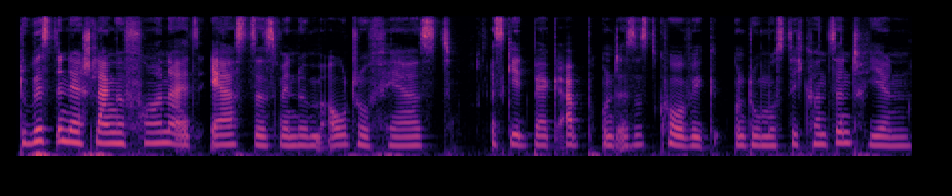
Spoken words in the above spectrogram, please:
Du bist in der Schlange vorne als erstes, wenn du im Auto fährst. Es geht bergab und es ist kurvig und du musst dich konzentrieren.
